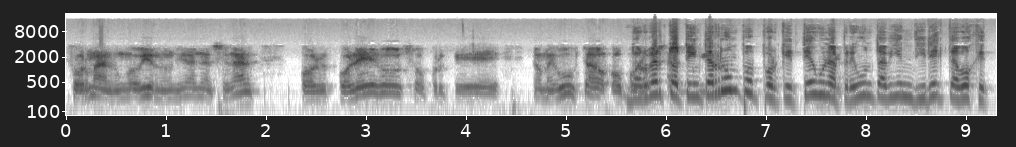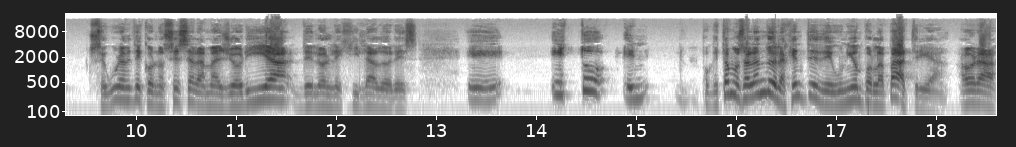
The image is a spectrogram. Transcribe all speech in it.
formar un gobierno de unidad nacional por colegos o porque no me gusta o por Norberto, te interrumpo porque te hago una pregunta bien directa, vos que seguramente conoces a la mayoría de los legisladores. Eh, esto, en, porque estamos hablando de la gente de Unión por la Patria. Ahora,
